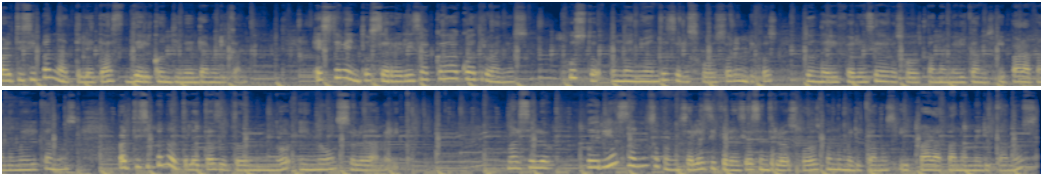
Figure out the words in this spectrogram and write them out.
participan atletas del continente americano. Este evento se realiza cada cuatro años, justo un año antes de los Juegos Olímpicos, donde a diferencia de los Juegos Panamericanos y Parapanamericanos, participan atletas de todo el mundo y no solo de América. Marcelo, ¿podrías darnos a conocer las diferencias entre los Juegos Panamericanos y Parapanamericanos?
